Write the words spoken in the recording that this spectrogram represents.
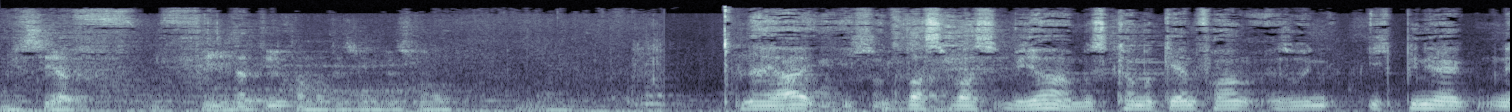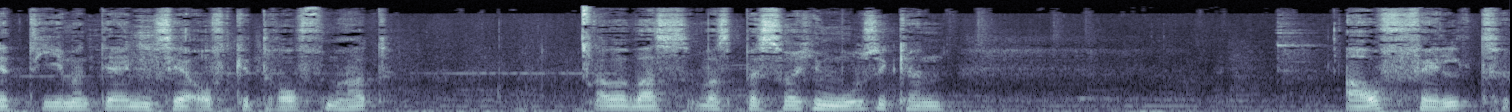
Wie sehr fehlt er dir, kann man das irgendwie so naja, ich, was, was, ja, das kann man gern fragen. Also ich bin ja nicht jemand, der ihn sehr oft getroffen hat. Aber was, was bei solchen Musikern auffällt,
